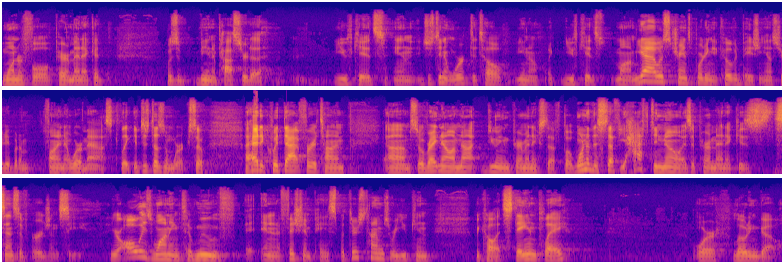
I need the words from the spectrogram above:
wonderful paramedic, I was being a pastor to youth kids, and it just didn't work to tell you know youth kids, mom, yeah, I was transporting a COVID patient yesterday, but I'm fine. I wear a mask. Like it just doesn't work. So I had to quit that for a time. Um, so right now I'm not doing paramedic stuff. But one of the stuff you have to know as a paramedic is the sense of urgency. You're always wanting to move in an efficient pace, but there's times where you can, we call it stay and play or load and go.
